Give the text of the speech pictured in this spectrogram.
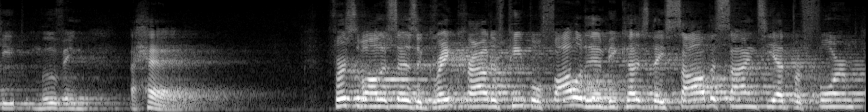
keep moving ahead. First of all, it says a great crowd of people followed him because they saw the signs he had performed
